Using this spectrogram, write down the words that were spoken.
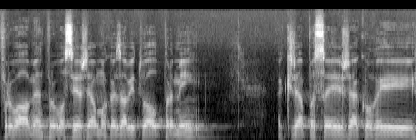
provavelmente para vocês é uma coisa habitual, para mim, que já passei, já corri,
